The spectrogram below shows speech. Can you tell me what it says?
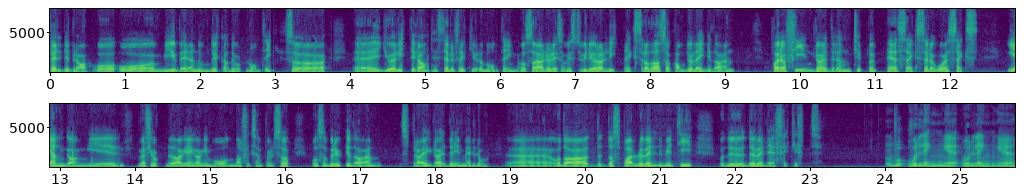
veldig bra, og, og mye bedre enn om du ikke hadde gjort noen ting. Så eh, gjør lite grann i stedet for ikke gjøre noen ting. Og så er det jo liksom, hvis du vil gjøre litt ekstra da, så kan du legge da en parafinglider, en type P6 eller HS6, én gang i, hver 14. dag, en gang i måneden da, eksempel, og så bruke da en sprayglider imellom. Eh, og da, da sparer du veldig mye tid, og du, det er veldig effektivt. Hvor, hvor, lenge, hvor lenge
